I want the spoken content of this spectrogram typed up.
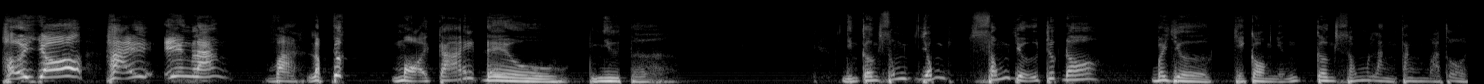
Hỡi gió, hãy yên lặng. Và lập tức mọi cái đều như tờ. Những cơn sóng giống, sóng dữ trước đó, bây giờ chỉ còn những cơn sóng lăn tăng mà thôi.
